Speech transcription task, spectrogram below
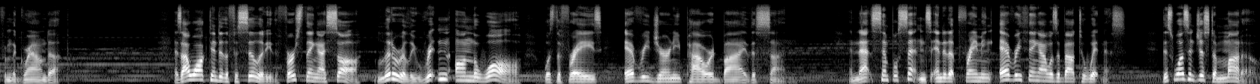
from the ground up. As I walked into the facility, the first thing I saw, literally written on the wall, was the phrase, every journey powered by the sun. And that simple sentence ended up framing everything I was about to witness. This wasn't just a motto.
